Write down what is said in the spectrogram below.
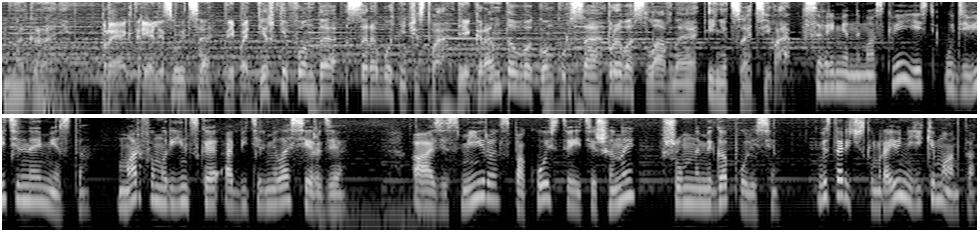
на грани. Проект реализуется при поддержке фонда «Соработничество» и грантового конкурса «Православная инициатива». В современной Москве есть удивительное место – Марфа-Мариинская обитель милосердия. Оазис мира, спокойствия и тишины в шумном мегаполисе – в историческом районе Якиманка.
